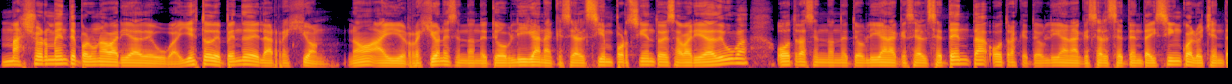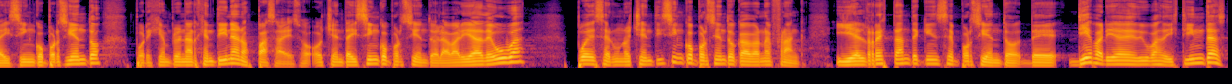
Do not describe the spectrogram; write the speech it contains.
mayormente por una variedad de uva. Y esto depende de la región, ¿no? Hay regiones en donde te obligan a que sea el 100% de esa variedad de uva, otras en donde te obligan a que sea el 70%, otras que te obligan a que sea el 75% al 85%. Por ejemplo, en Argentina nos pasa eso, 85% de la variedad de uva puede ser un 85% Cabernet Franc y el restante 15% de 10 variedades de uvas distintas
